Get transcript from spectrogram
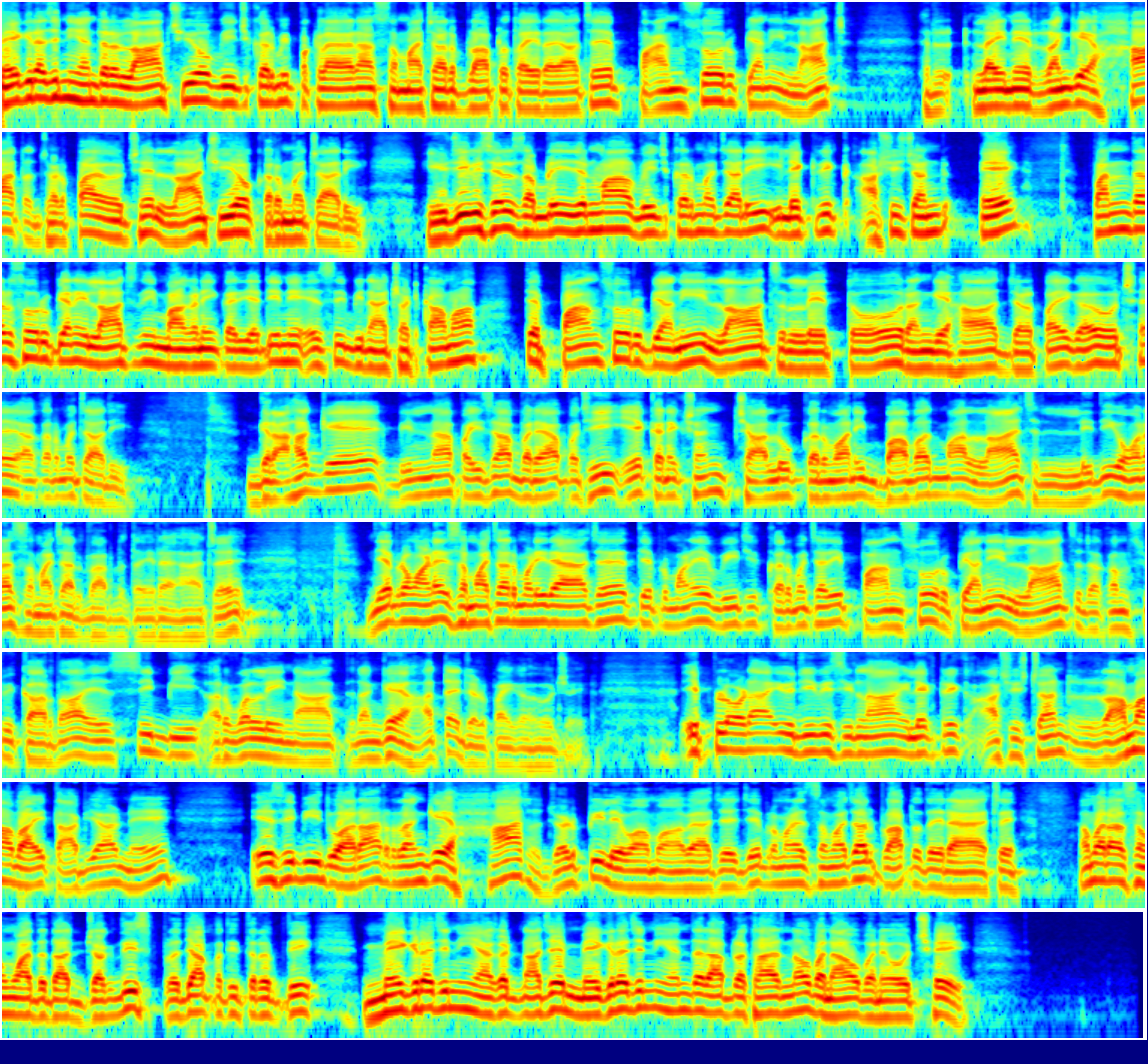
મેઘરજની અંદર લાંચીઓ વીજકર્મી પકડાયાના સમાચાર પ્રાપ્ત થઈ રહ્યા છે. પાંચસો રૂપિયાની લાંચ લઈને રંગે હાથ ઝડપાયો છે લાંચીયો કર્મચારી. યુજીવીસીએલ સબ ડિવિઝનમાં વીજ કર્મચારી ઇલેક્ટ્રિક આસિસ્ટન્ટ એ પંદરસો રૂપિયાની લાંચની માગણી કરી હતી ને એસીબીના છટકામાં તે પાંચસો રૂપિયાની લાંચ લેતો રંગે હાથ ઝડપાઈ ગયો છે આ કર્મચારી. ગ્રાહકે બિલના પૈસા ભર્યા પછી એ કનેક્શન ચાલુ કરવાની બાબતમાં લાંચ લીધી હોવાના સમાચાર પ્રાપ્ત થઈ રહ્યા છે. જે પ્રમાણે સમાચાર મળી રહ્યા છે, તે પ્રમાણે વીજ કર્મચારી પાંચસો રૂપિયાની લાંચ રકમ સ્વીકારતા એસીબી અરવલ્લીના રંગે હાથે ઝડપાઈ ગયો છે. ઇપ્લોડા યુજીવીસીના ઇલેક્ટ્રિક આસિસ્ટન્ટ રામાભાઈ તાબિયાડને એસીબી દ્વારા રંગે હાથ ઝડપી લેવામાં આવ્યા છે. જે પ્રમાણે સમાચાર પ્રાપ્ત થઈ રહ્યા છે. અમારા સંવાદદાતા જગદીશ પ્રજાપતિ તરફથી મેઘરજની આ ઘટના છે. મેઘરજની અંદર આ પ્રકારનો બનાવ બન્યો છે.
